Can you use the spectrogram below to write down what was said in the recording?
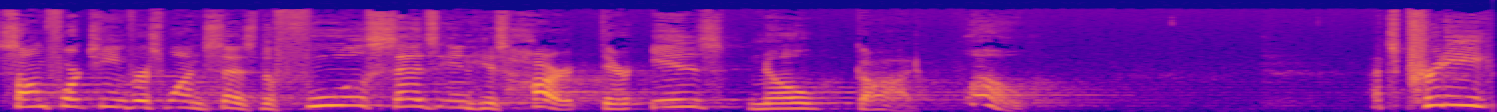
Psalm 14, verse 1 says, The fool says in his heart, There is no God. Whoa. That's pretty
